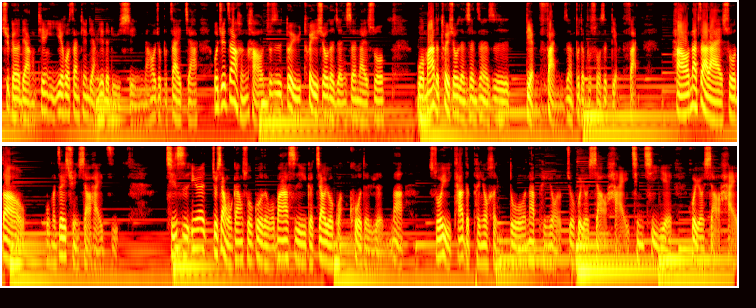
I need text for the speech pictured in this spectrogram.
去个两天一夜或三天两夜的旅行，然后就不在家。我觉得这样很好，就是对于退休的人生来说，我妈的退休人生真的是典范，真的不得不说是典范。好，那再来说到我们这一群小孩子，其实因为就像我刚刚说过的，我妈是一个交友广阔的人，那所以她的朋友很多，那朋友就会有小孩，亲戚也会有小孩。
